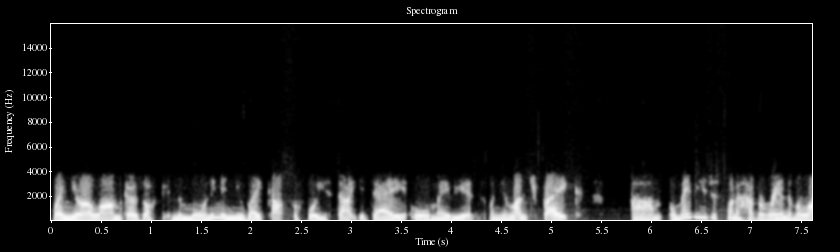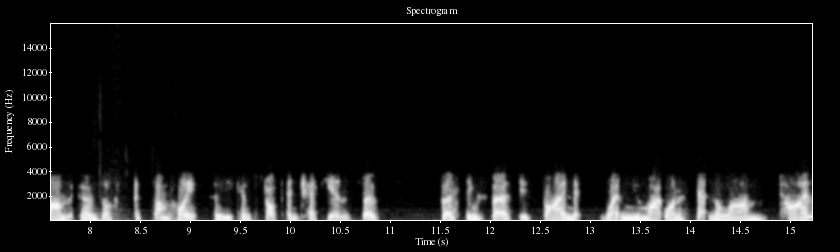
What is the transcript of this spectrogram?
when your alarm goes off in the morning and you wake up before you start your day, or maybe it's on your lunch break, um, or maybe you just want to have a random alarm that goes off at some point so you can stop and check in. So first things first is find when you might want to set an alarm time.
